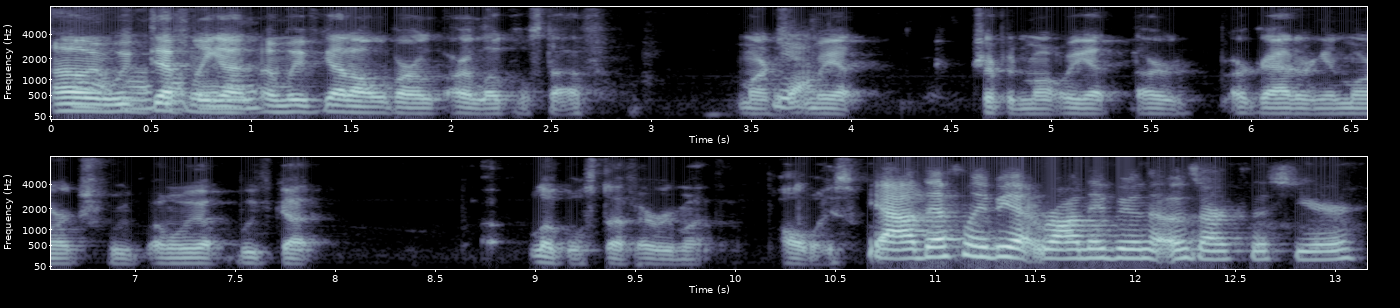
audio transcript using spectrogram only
Oh, and we've if I'll definitely got and we've got all of our our local stuff. March, Yeah. we got trip in March. We got our our gathering in March. We've we got, we've got local stuff every month, always. Yeah, I'll definitely be at Rendezvous in the Ozarks this year.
